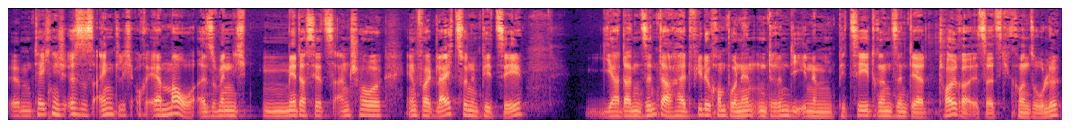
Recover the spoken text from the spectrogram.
ähm, technisch ist es eigentlich auch eher mau. Also wenn ich mir das jetzt anschaue im Vergleich zu einem PC, ja, dann sind da halt viele Komponenten drin, die in einem PC drin sind, der teurer ist als die Konsole.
